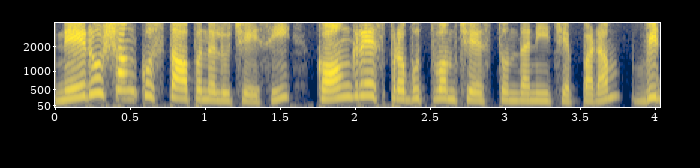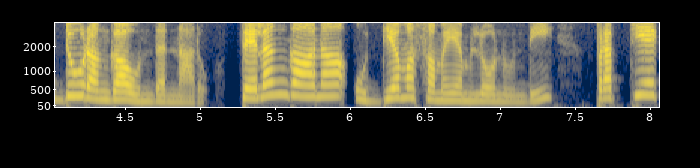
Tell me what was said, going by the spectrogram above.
నేడు శంకుస్థాపనలు చేసి కాంగ్రెస్ ప్రభుత్వం చేస్తుందని చెప్పడం విడ్డూరంగా ఉందన్నారు. తెలంగాణ ఉద్యమ సమయంలో నుండి ప్రత్యేక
